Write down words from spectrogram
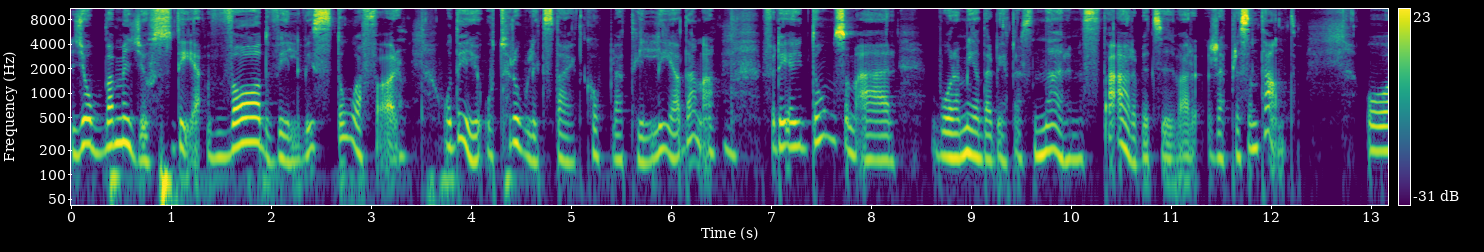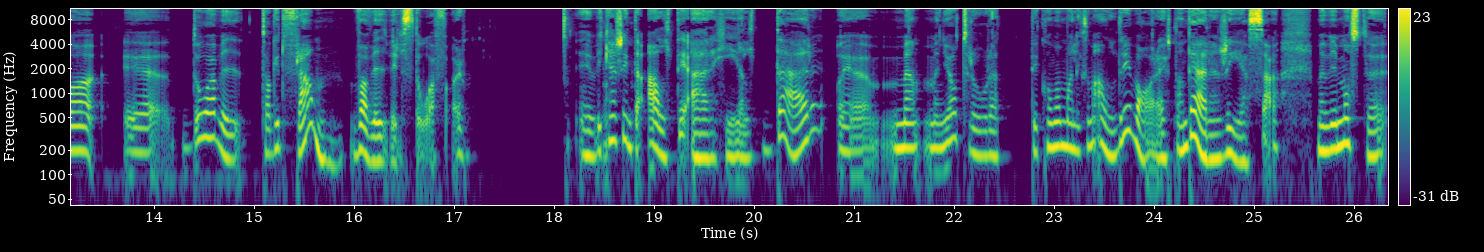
jobba med just det. Vad vill vi stå för? Och det är ju otroligt starkt kopplat till ledarna. För det är ju de som är våra medarbetares närmsta arbetsgivarrepresentant. Och eh, då har vi tagit fram vad vi vill stå för. Eh, vi kanske inte alltid är helt där, eh, men, men jag tror att det kommer man liksom aldrig vara, utan det är en resa. Men vi måste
